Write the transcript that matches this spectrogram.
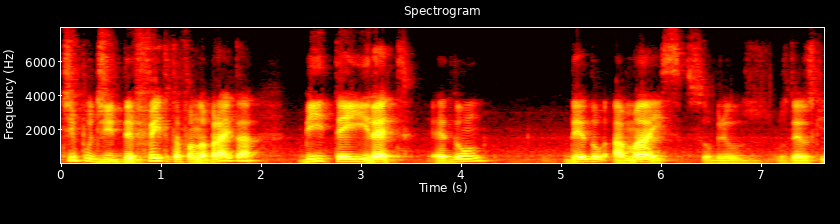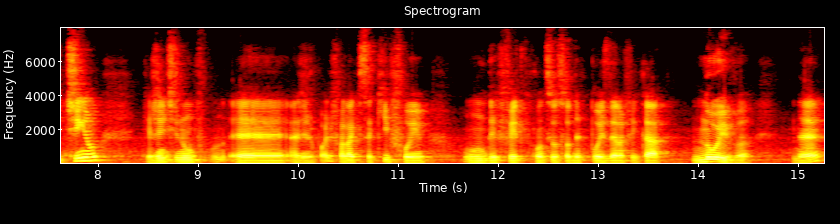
tipo de defeito está falando a Braita? Biteiret, é de um dedo a mais sobre os, os dedos que tinham, que a gente não é, a gente pode falar que isso aqui foi um defeito que aconteceu só depois dela ficar noiva, né?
